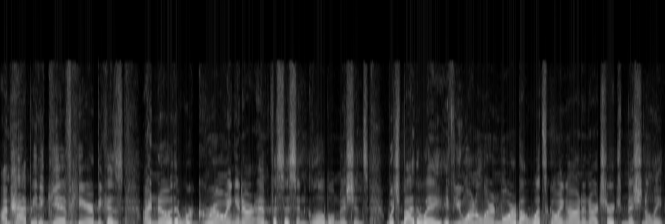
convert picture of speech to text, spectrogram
I'm happy to give here because I know that we're growing in our emphasis in global missions. Which by the way, if you want to learn more about what's going on in our church missionally,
